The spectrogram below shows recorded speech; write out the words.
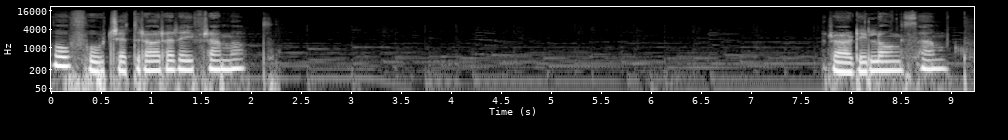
och fortsätt röra dig framåt. Rör dig långsamt.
